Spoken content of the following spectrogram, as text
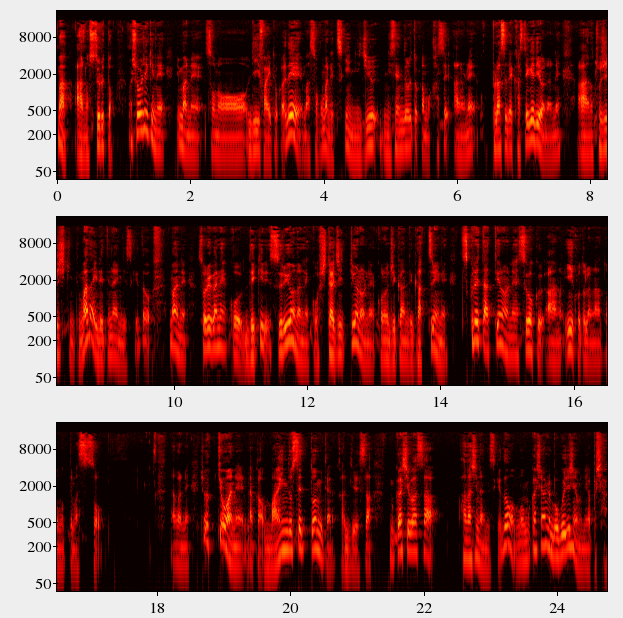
まあ、あのすると、まあ、正直ね今ねその DeFi とかで、まあ、そこまで月に2000ドルとかも稼あの、ね、プラスで稼げるようなねあの投資資金ってまだ入れてないんですけどまあねそれがねこうできるするようなねこう下地っていうのをねこの時間でがっつりね作れたっていうのはねすごくあのいいことだなと思ってます。そう。だからねちょ今日はねなんかマインドセットみたいな感じでさ昔はさ話なんですけどもう昔はね僕自身もねやっぱ借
